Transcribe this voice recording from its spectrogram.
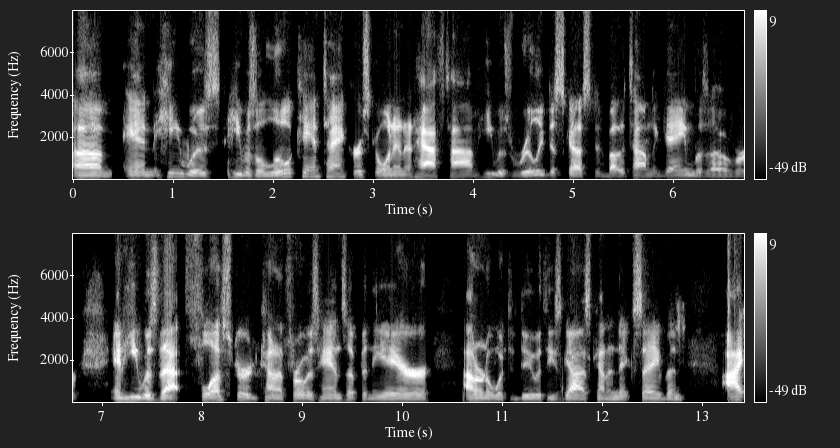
um, and he was he was a little cantankerous going in at halftime. He was really disgusted by the time the game was over and he was that flustered kind of throw his hands up in the air i don't know what to do with these guys kind of nick saban. I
